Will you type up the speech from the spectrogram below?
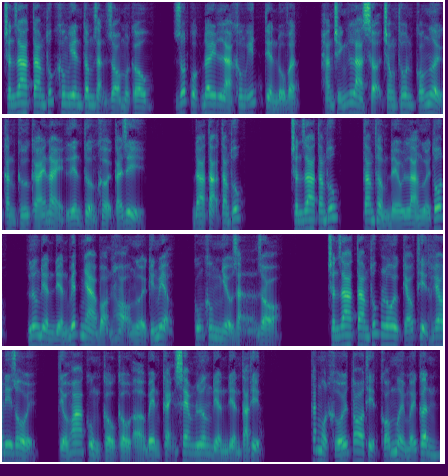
Trần gia tam thúc không yên tâm dặn dò một câu, rốt cuộc đây là không ít tiền đồ vật, hắn chính là sợ trong thôn có người căn cứ cái này liền tưởng khởi cái gì. Đa tạ tam thúc. Trần gia tam thúc, tam thẩm đều là người tốt, lương điền điền biết nhà bọn họ người kín miệng, cũng không nhiều dặn dò. Trần gia tam thúc lôi kéo thịt heo đi rồi, tiểu hoa cùng cầu cầu ở bên cạnh xem lương điền điền ta thịt. Cắt một khối to thịt có mười mấy cân,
